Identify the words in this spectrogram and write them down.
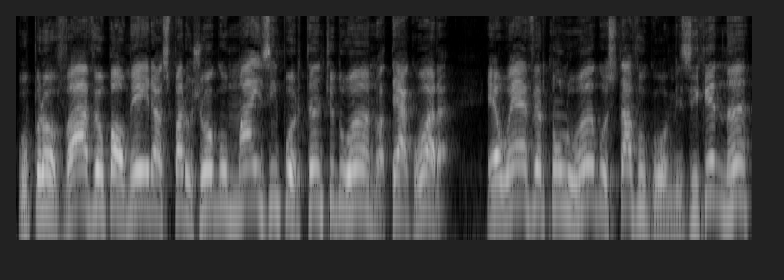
O provável Palmeiras para o jogo mais importante do ano até agora é o Everton, Luan, Gustavo Gomes e Renan,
